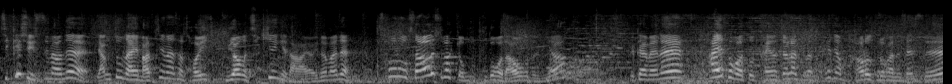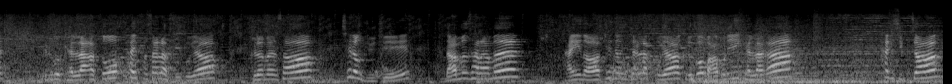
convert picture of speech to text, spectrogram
지킬 수 있으면은 양쪽 라인 맞추면서 저희 구역을 지키는 게 나아요. 이러면은 서로 싸울 수밖에 없는 구도가 나오거든요. 이렇게 하면은 파이퍼가 또 다이너 잘라주면서 형 바로 들어가는 센스. 그리고 겔라가 또 파이퍼 잘라주고요. 그러면서 체력 유지. 남은 사람은 다이너 형이 잘랐고요. 그리고 마무리 겔라가 하기 직전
